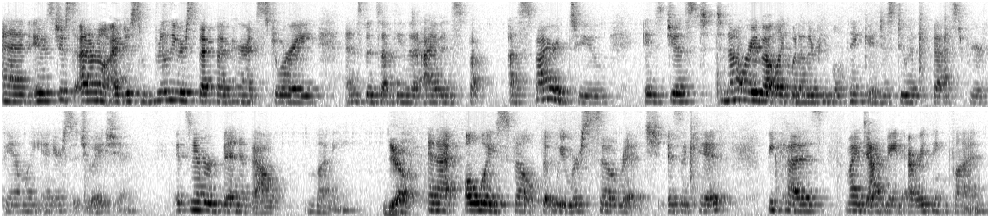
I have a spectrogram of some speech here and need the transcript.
And it was just, I don't know, I just really respect my parents' story, and it's been something that I've insp- aspired to, is just to not worry about like what other people think and just do what's best for your family and your situation. It's never been about money. Yeah. And I always felt that we were so rich as a kid because my dad made everything fun.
